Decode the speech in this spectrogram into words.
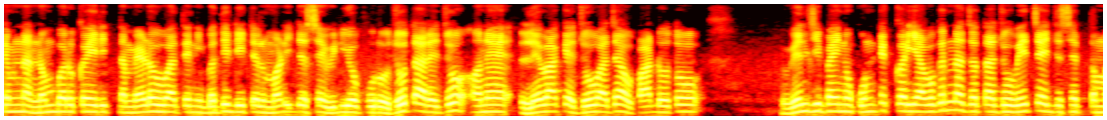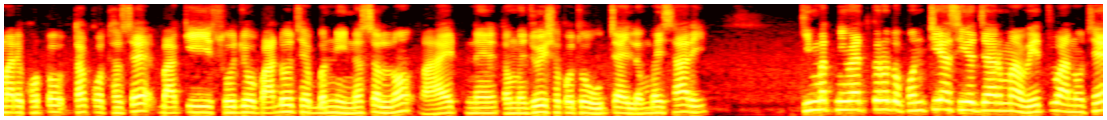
તેમના નંબર કઈ રીતના મેળવવા તેની બધી ડિટેલ મળી જશે. વીડિયો પૂરો જોતા રહેજો અને લેવા કે જોવા જાઓ પાડો તો વેલજીભાઈનો કોન્ટેક કર્યા વગરના જતા જો વેચાઈ જશે તમારે ખોટો ધક્કો થશે. બાકી સોજો પાડો છે બંની નસલનો હાઇટ ને તમે જોઈ શકો છો, ઊંચાઈ, લંબાઈ સારી. કિંમતની વાત કરું તો પંચ્યાસી હજારમાં વેચવાનું છે.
